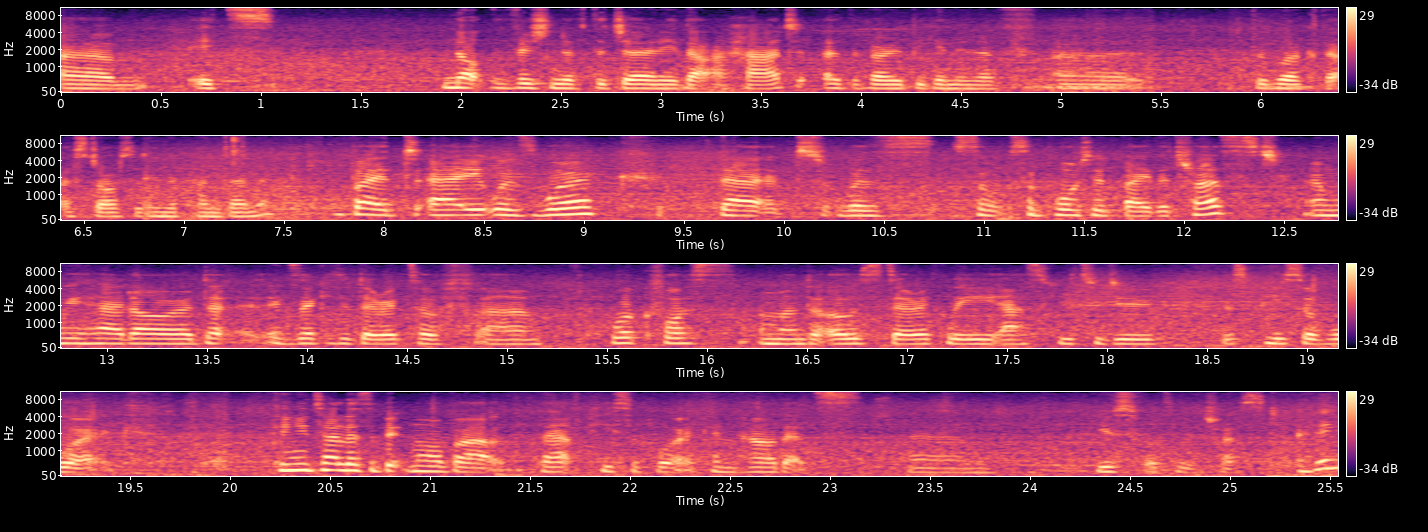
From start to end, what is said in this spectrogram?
Um, it's not the vision of the journey that I had at the very beginning of uh, the work that I started in the pandemic. But uh, it was work that was so supported by the trust and we had our executive director of um, workforce Amanda Oates directly ask you to do this piece of work can you tell us a bit more about that piece of work and how that's um, useful to the trust I think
